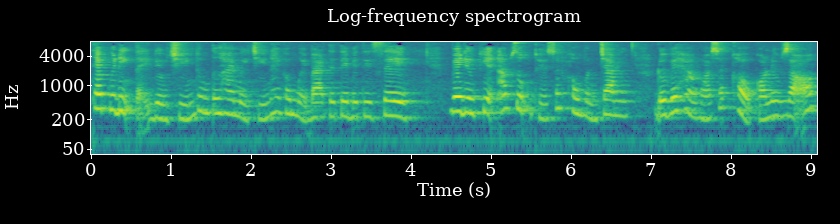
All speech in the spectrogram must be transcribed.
Theo quy định tại Điều 9 Thông tư 219-2013 TT-BTC về điều kiện áp dụng thuế suất 0% đối với hàng hóa xuất khẩu có nêu rõ,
